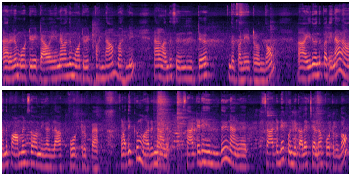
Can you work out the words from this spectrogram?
நாங்கள் ரெண்டும் மோட்டிவேட் ஆகும் என்னை வந்து மோட்டிவேட் பண்ணால் பண்ணி நாங்கள் வந்து செஞ்சுட்டு இது பண்ணிகிட்டு இருந்தோம். இது வந்து பார்த்திங்கன்னா நான் வந்து பாமன் சுவாமிகள் விளாக் போட்டிருப்பேன். அதுக்கு மறுநாள் சாட்டர்டே இருந்து நாங்கள் சாட்டர்டே கொஞ்சம் கலைச்செல்லாம் போட்டிருந்தோம்.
